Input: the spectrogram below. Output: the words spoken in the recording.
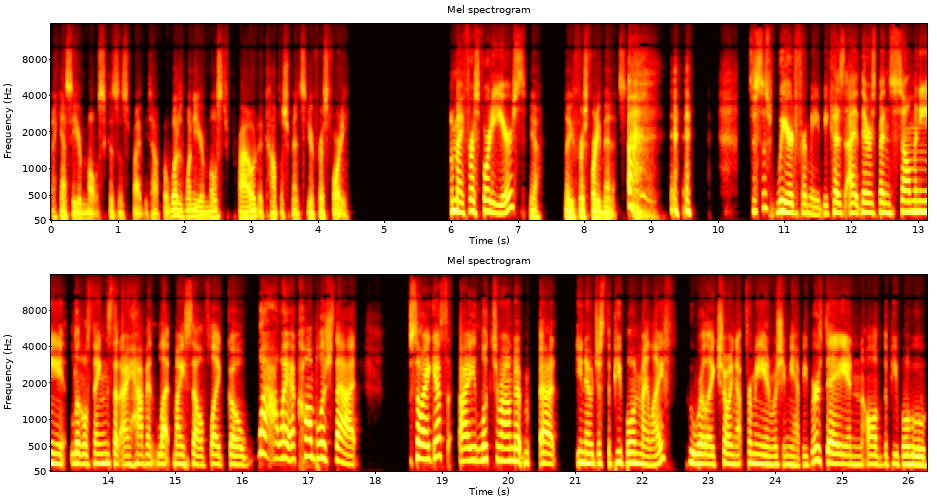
I can't say your most because this will probably be tough, but what is one of your most proud accomplishments in your first 40? In my first 40 years, Yeah. No, your first 40 minutes. this is weird for me because I, there's been so many little things that I haven't let myself like go, wow, I accomplished that. So I guess I looked around at, at, you know, just the people in my life who were like showing up for me and wishing me happy birthday and all of the people who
